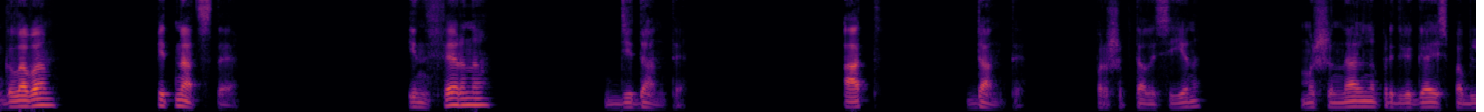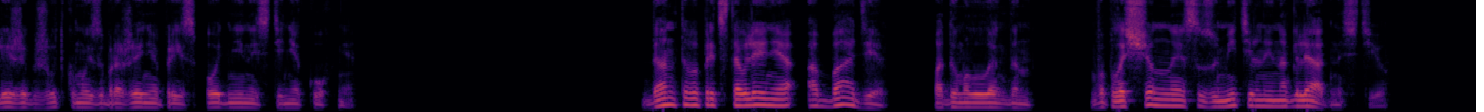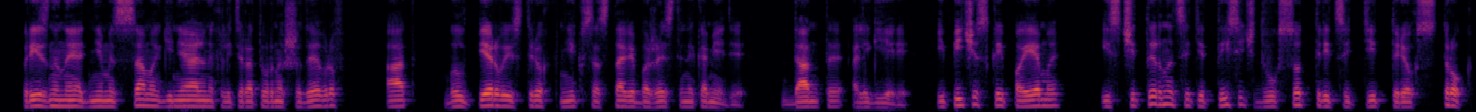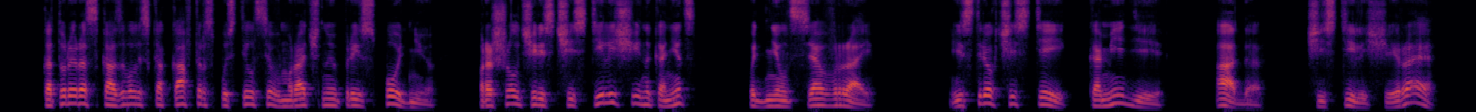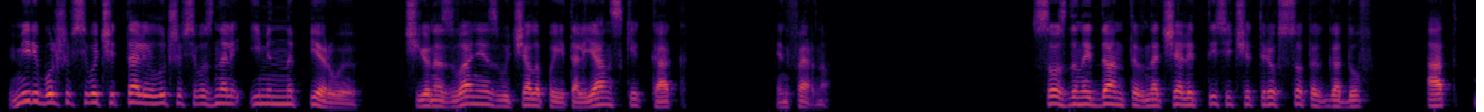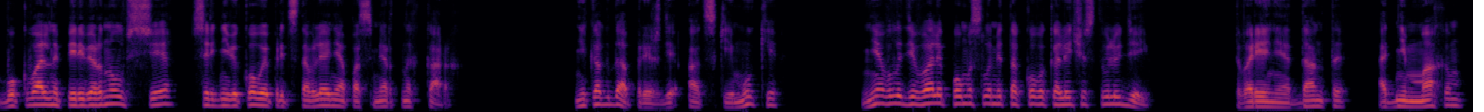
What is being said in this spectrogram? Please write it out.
Глава 15. Инферно ди Данте. Ад Данте, прошептала Сиена, машинально придвигаясь поближе к жуткому изображению преисподней на стене кухни. Дантово представление об аде, подумал Лэнгдон, воплощенное с изумительной наглядностью. Признанный одним из самых гениальных литературных шедевров, Ад был первой из трех книг в составе божественной комедии Данте Алигьери, эпической поэмы из 14233 строк, в которой как автор спустился в мрачную преисподнюю, прошел через чистилище и наконец поднялся в рай. Из трех частей комедии Ада, чистилища и рая в мире больше всего читали и лучше всего знали именно первую, чье название звучало по-итальянски как Инферно. Созданный Данте в начале 1300-х годов, ад буквально перевернул все средневековые представления о посмертных карах. Никогда прежде адские муки не овладевали помыслами такого количества людей. Творение Данте одним махом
